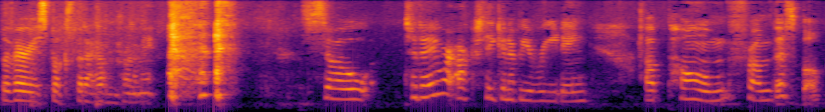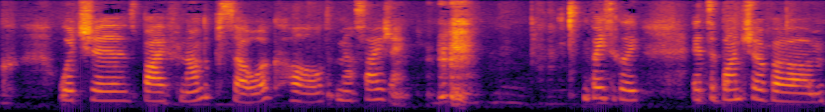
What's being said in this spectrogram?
the various books that I have in front of me. so today we're actually going to be reading a poem from this book, which is by Fernando Pessoa called Mensagem. Basically, it's a bunch of um,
